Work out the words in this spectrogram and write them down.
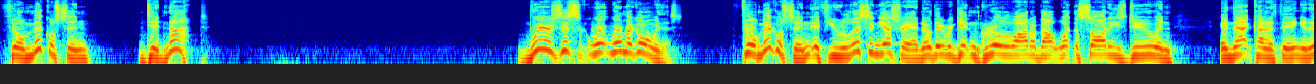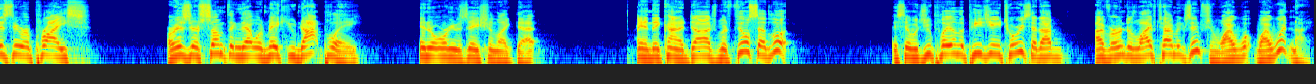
Phil Mickelson did not. Where's this? Where, where am I going with this? Phil Mickelson, if you listened yesterday, I know they were getting grilled a lot about what the Saudis do and and that kind of thing. And is there a price, or is there something that would make you not play in an organization like that? And they kind of dodged. But Phil said, "Look," they said, "Would you play on the PGA Tour?" He said, "I've I've earned a lifetime exemption. Why why wouldn't I?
